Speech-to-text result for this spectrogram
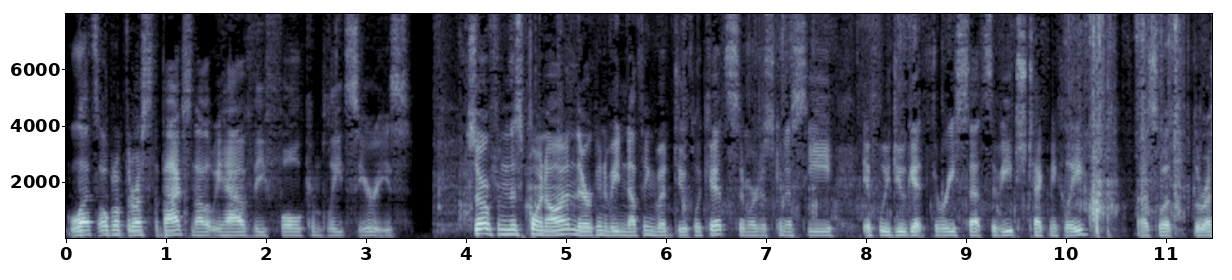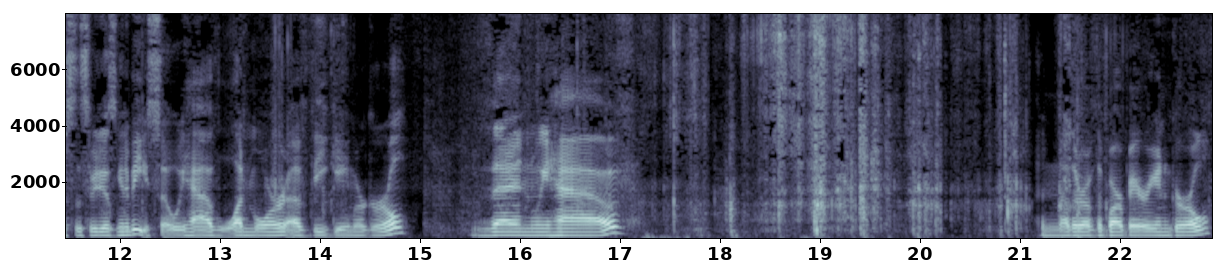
let's open up the rest of the packs now that we have the full complete series. So from this point on, there are going to be nothing but duplicates, and we're just going to see if we do get three sets of each, technically. That's what the rest of this video is going to be. So we have one more of the Gamer Girl. Then we have another of the Barbarian Girl.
